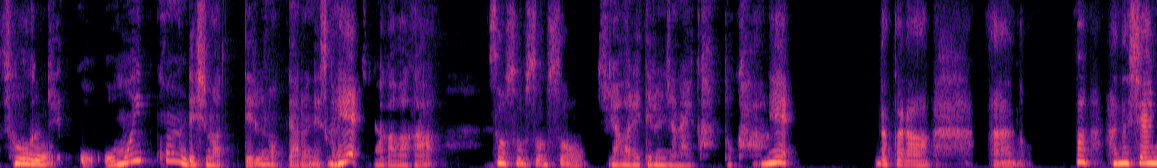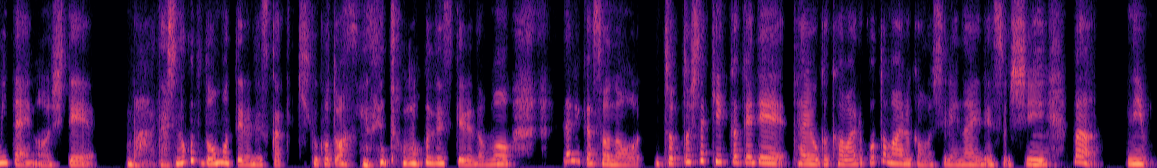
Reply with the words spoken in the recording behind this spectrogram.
そう結構思い込んでしまってるのってあるんですかね。ねこちら側がそうそうそうそ嫌われてるんじゃないかとか。う。ね。だから、あの、まあ、話し合いみたいのをして、まあ、私のことどう思ってるんですかって聞くことはないと思うんですけれども、何かその、ちょっとしたきっかけで対応が変わることもあるかもしれないですし、まあ、に、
